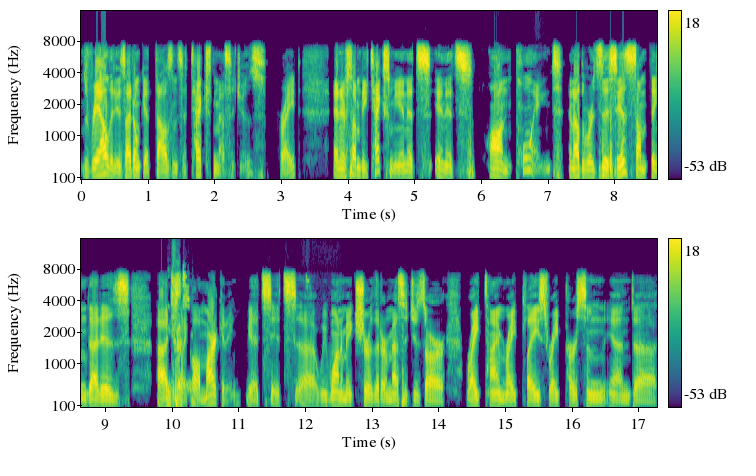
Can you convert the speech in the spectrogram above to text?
the reality is I don't get thousands of text messages, right? And if somebody texts me and it's and it's on point, in other words, this is something that is uh, just like all marketing. It's it's uh, we want to make sure that our messages are right time, right place, right person, and uh,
